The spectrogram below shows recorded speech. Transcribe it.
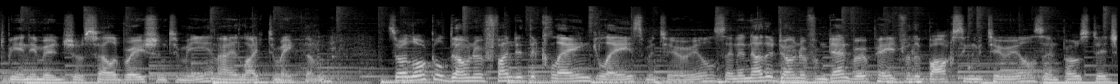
to be an image of celebration to me, and I liked to make them. So a local donor funded the clay and glaze materials, and another donor from Denver paid for the boxing materials and postage,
